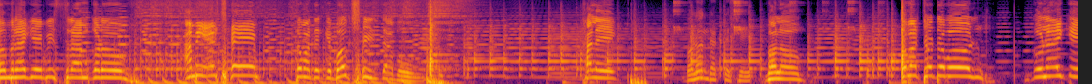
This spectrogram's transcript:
তোমরা গিয়ে বিশ্রাম করো। আমি এসে তোমাদেরকে বকশিস দেব। খালেক বলুন ডাক্তার সাহেব। বলো তোমার ছোট বোন গুনাইকে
